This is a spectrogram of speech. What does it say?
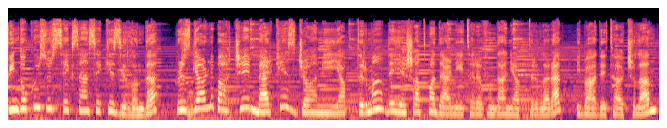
1988 yılında Rüzgarlı Bahçe Merkez Camii Yaptırma ve Yaşatma Derneği tarafından yaptırılarak ibadete açılan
